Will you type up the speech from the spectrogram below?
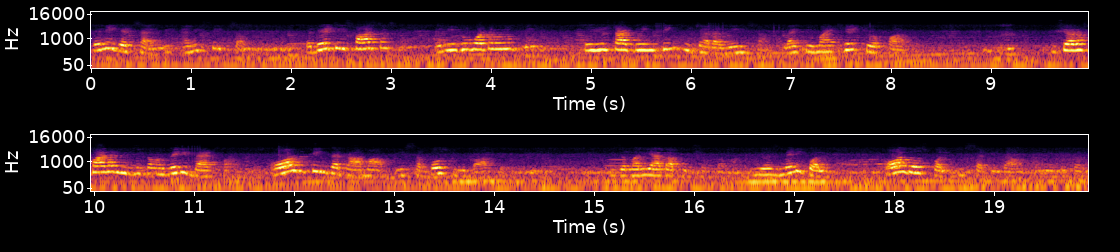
then he gets angry and he freaks out. The deity is fast asleep, then you do whatever you please. So you start doing things which are against him, like you might hate your father. If you are a father, you become a very bad father. All the things that Rama is supposed to look after. He is a Maryada Purushottama. He has many qualities. All those qualities settle down and you become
